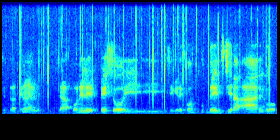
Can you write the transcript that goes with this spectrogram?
se trata en algo. O sea, ponele peso y, si querés contundencia a algo.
